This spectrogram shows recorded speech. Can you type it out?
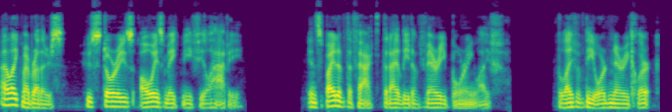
I like my brothers, whose stories always make me feel happy, in spite of the fact that I lead a very boring life. The life of the ordinary clerk.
